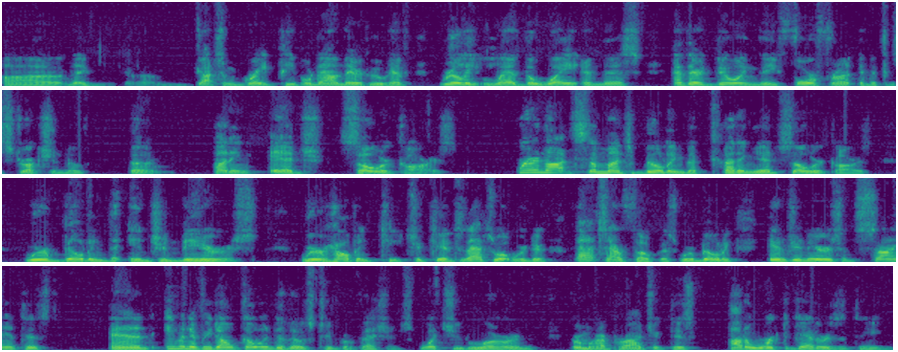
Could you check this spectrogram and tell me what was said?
Uh, they've uh, got some great people down there who have really led the way in this, and they're doing the forefront in the construction of the cutting edge solar cars. We're not so much building the cutting edge solar cars. We're building the engineers we're helping teach the kids. That's what we're doing. That's our focus. We're building engineers and scientists. And even if you don't go into those two professions, what you learn from our project is how to work together as a team,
